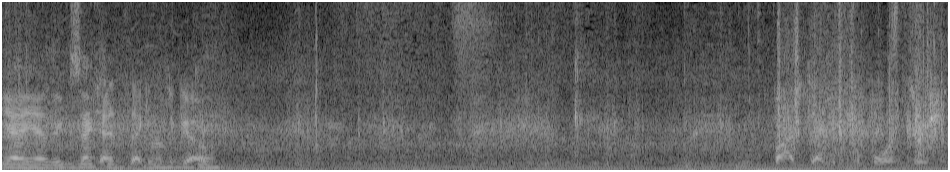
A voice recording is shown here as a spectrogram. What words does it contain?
yeah, yeah, the executive Ten seconds room to go. again. Five seconds before insertion.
